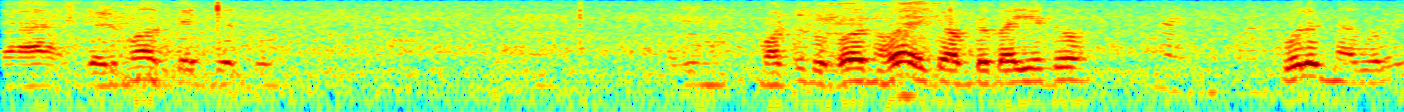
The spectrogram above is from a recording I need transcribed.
હા જડમાં જ તો મોટો ભગવાન હોય તો આપણે ભાઈએ તો. બોલે ના બોલે?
